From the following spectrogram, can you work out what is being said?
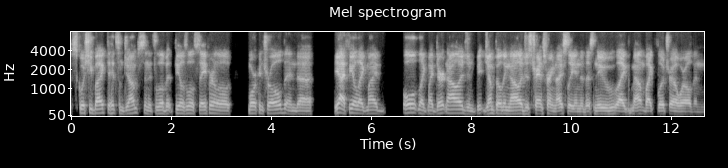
squishy bike to hit some jumps, and it's a little bit feels a little safer, a little more controlled, and uh, yeah, I feel like my old like my dirt knowledge and b- jump building knowledge is transferring nicely into this new like mountain bike flow trail world, and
